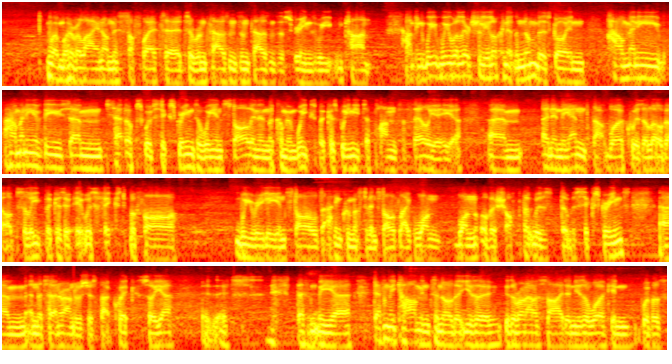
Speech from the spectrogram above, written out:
when we're relying on this software to, to run thousands and thousands of screens, we, we can't. I mean, we, we were literally looking at the numbers going, how many how many of these um, setups with six screens are we installing in the coming weeks because we need to plan for failure here. Um, and in the end, that work was a little bit obsolete because it, it was fixed before we really installed. I think we must have installed like one one other shop that was that was six screens, um, and the turnaround was just that quick. So yeah, it, it's it's definitely uh, definitely calming to know that you're you're on our side and you're working with us.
